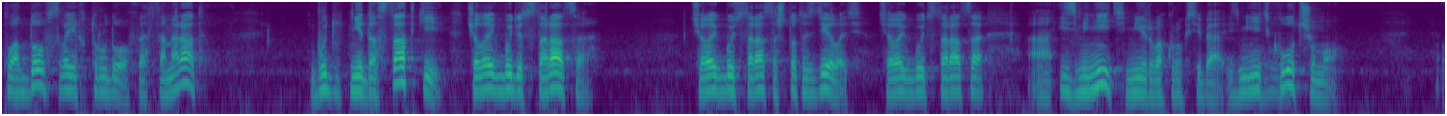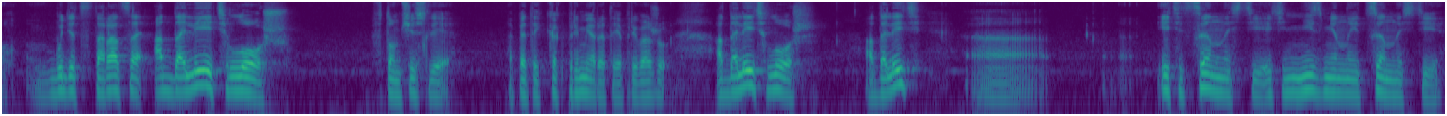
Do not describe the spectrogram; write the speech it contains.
плодов своих трудов. Самарат будут недостатки, человек будет стараться, человек будет стараться что-то сделать, человек будет стараться а, изменить мир вокруг себя, изменить к лучшему, будет стараться одолеть ложь в том числе. Опять-таки, как пример это я привожу. Одолеть ложь, одолеть э, эти ценности, эти низменные ценности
